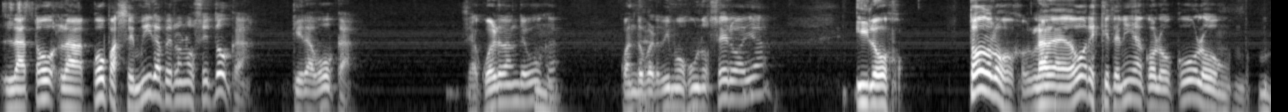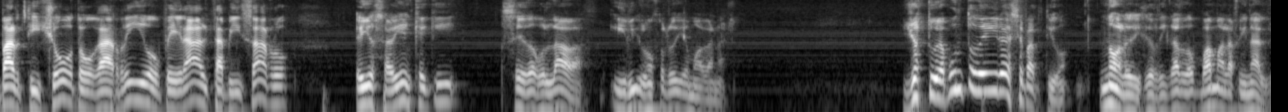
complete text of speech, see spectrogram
la, to- la copa se mira pero no se toca, que era Boca. ¿Se acuerdan de Boca? Cuando perdimos 1-0 allá. Y los todos los gladiadores que tenía Colo Colo, Bartichotto, Garrido, Peralta, Pizarro, ellos sabían que aquí se doblaba y nosotros íbamos a ganar. Yo estuve a punto de ir a ese partido. No, le dije, Ricardo, vamos a la final.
